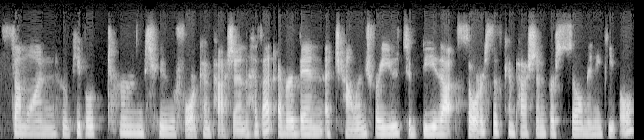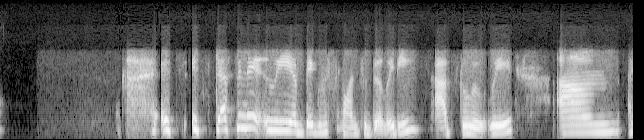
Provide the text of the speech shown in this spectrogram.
someone who people turn to for compassion. Has that ever been a challenge for you to be that source of compassion for so many people? it's it's definitely a big responsibility absolutely um, a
